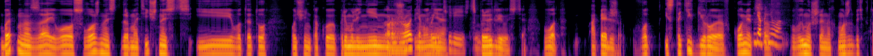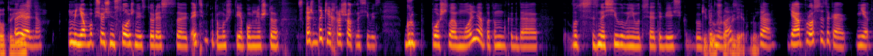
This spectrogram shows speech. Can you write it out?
Бэтмена за его сложность, драматичность и вот эту очень такое прямолинейное Ржокер понимание справедливости. Вот. Опять же, вот из таких героев, комиксов, вымышленных, может быть, кто-то есть? Реально. У меня вообще очень сложная история с этим, потому что я помню, что, скажем так, я хорошо относилась к группе пошлая Молли, а потом, когда вот с изнасилованием вот вся эта вещь как бы Кирюша поднялась. бледный. Да. Я просто такая, нет,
